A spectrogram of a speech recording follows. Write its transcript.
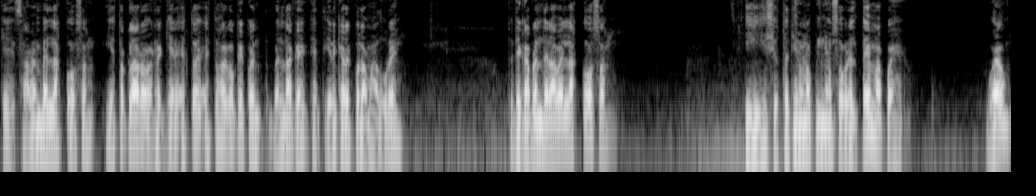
que saben ver las cosas y esto claro requiere esto esto es algo que verdad que, que tiene que ver con la madurez Usted tiene que aprender a ver las cosas. Y si usted tiene una opinión sobre el tema, pues, bueno,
